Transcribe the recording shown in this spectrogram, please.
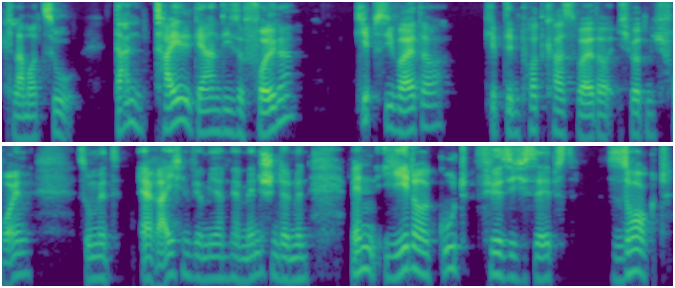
Klammer zu. Dann teil gern diese Folge, gib sie weiter, gib den Podcast weiter. Ich würde mich freuen. Somit erreichen wir mehr und mehr Menschen, denn wenn, wenn jeder gut für sich selbst sorgt,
